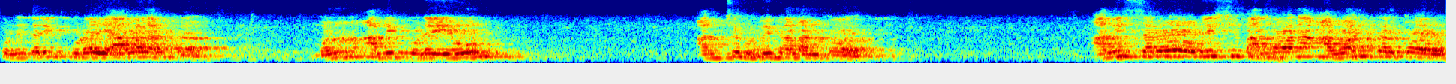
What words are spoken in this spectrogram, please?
कुणीतरी पुढे यावं लागतं. म्हणून आम्ही पुढे येऊन आमची भूमिका मांडतो आहोत आम्ही सर्व ओबीसी बांधवांना आवाहन करतो आहोत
